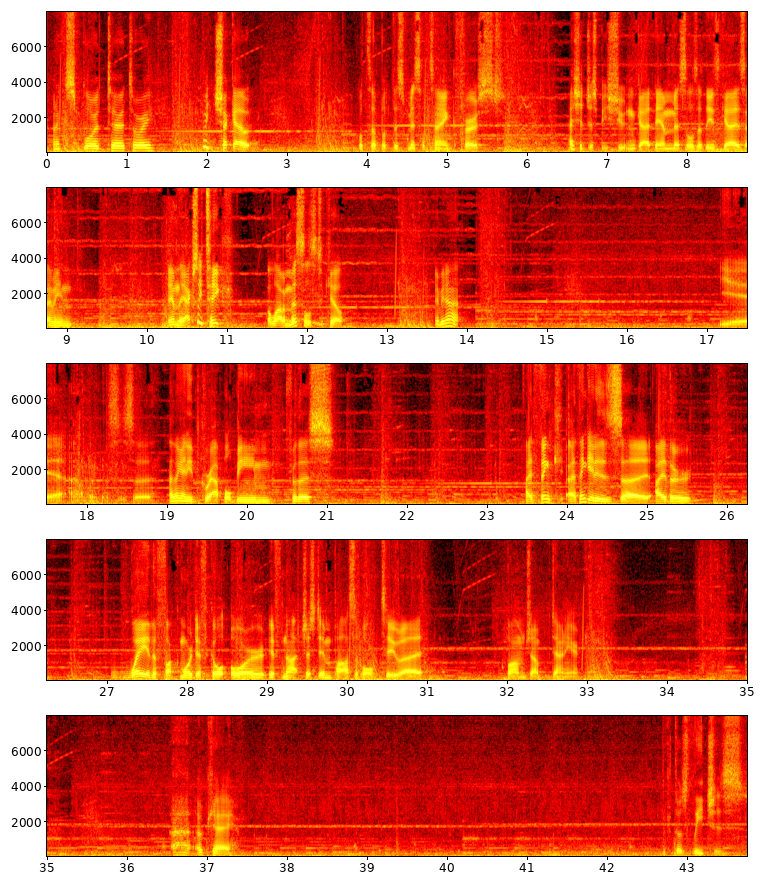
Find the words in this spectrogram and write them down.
Unexplored territory. Let me check out what's up with this missile tank first. I should just be shooting goddamn missiles at these guys. I mean, damn, they actually take a lot of missiles to kill. Maybe not. Yeah, I don't think this is a... I think I need grapple beam for this. I think I think it is uh, either way the fuck more difficult, or if not, just impossible to uh, bomb jump down here. Uh, okay. Look at those leeches.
